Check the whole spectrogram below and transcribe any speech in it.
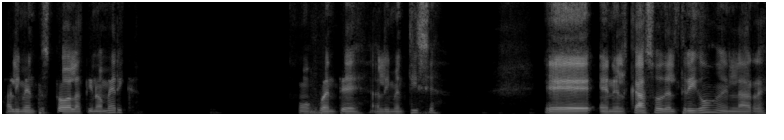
alimento es toda Latinoamérica, como fuente alimenticia. Eh, en el caso del trigo, en, la,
